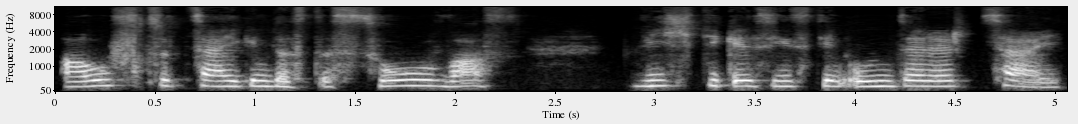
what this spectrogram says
aufzuzeigen, dass das so was Wichtiges ist in unserer Zeit.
